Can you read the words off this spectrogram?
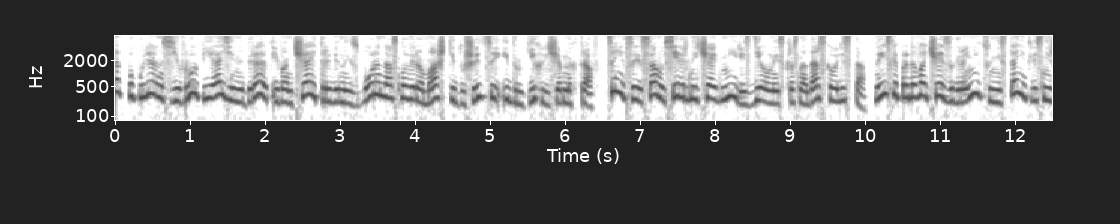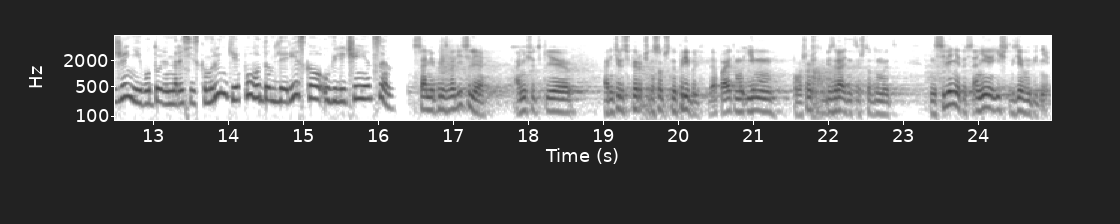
Так популярность в Европе и Азии набирают иван-чай, травяные сборы на основе ромашки, душицы и других лечебных трав. Ценится и самый северный чай в мире, сделанный из краснодарского листа. Но если продавать чай за границу, не станет ли снижение его доли на российском рынке поводом для резкого увеличения цен? Сами производители, они все-таки ориентируются в первую очередь на собственную прибыль, да, поэтому им, по большому счету, без разницы, что думает население, то есть они ищут, где выгоднее.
